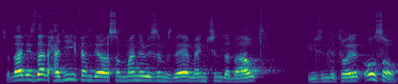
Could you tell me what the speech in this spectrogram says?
So that is that hadith and there are some mannerisms there mentioned about using the toilet also.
